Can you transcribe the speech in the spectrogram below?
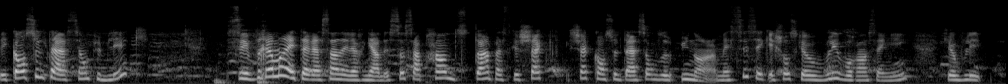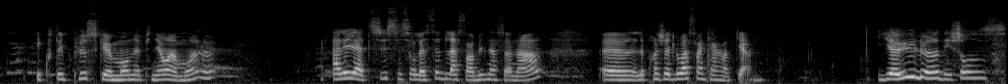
Les consultations publiques, c'est vraiment intéressant d'aller regarder ça. Ça prend du temps parce que chaque, chaque consultation dure une heure. Mais si c'est quelque chose que vous voulez vous renseigner, que vous voulez écouter plus que mon opinion à moi, là, allez là-dessus. C'est sur le site de l'Assemblée nationale. Euh, le projet de loi 144. Il y a eu là des choses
